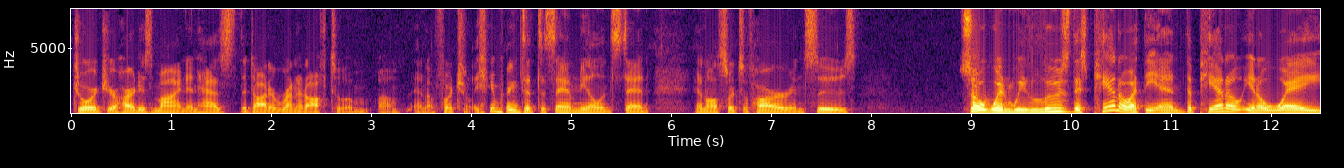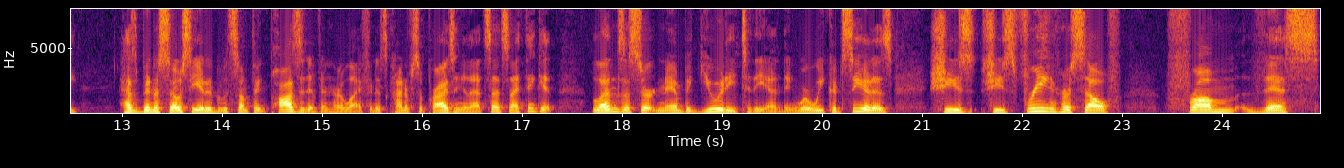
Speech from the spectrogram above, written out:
George, your heart is mine, and has the daughter run it off to him. Um, and unfortunately, she brings it to Sam Neill instead, and all sorts of horror ensues. So when we lose this piano at the end, the piano, in a way, has been associated with something positive in her life, and it's kind of surprising in that sense. And I think it lends a certain ambiguity to the ending, where we could see it as she's she's freeing herself from this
